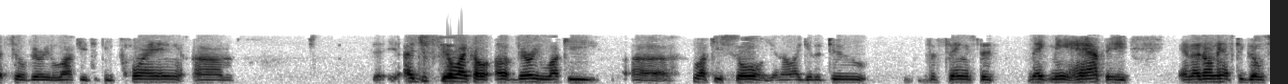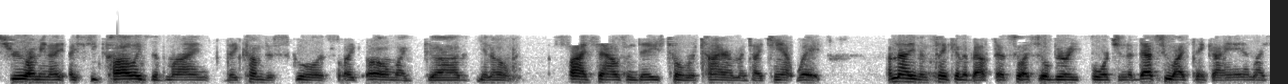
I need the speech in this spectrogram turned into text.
I feel very lucky to be playing. Um, I just feel like a, a very lucky, uh, lucky soul. You know, I get to do the things that make me happy, and I don't have to go through. I mean, I, I see colleagues of mine. They come to school. It's like, oh my God, you know, five thousand days till retirement. I can't wait. I'm not even thinking about that. So I feel very fortunate. That's who I think I am. I,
